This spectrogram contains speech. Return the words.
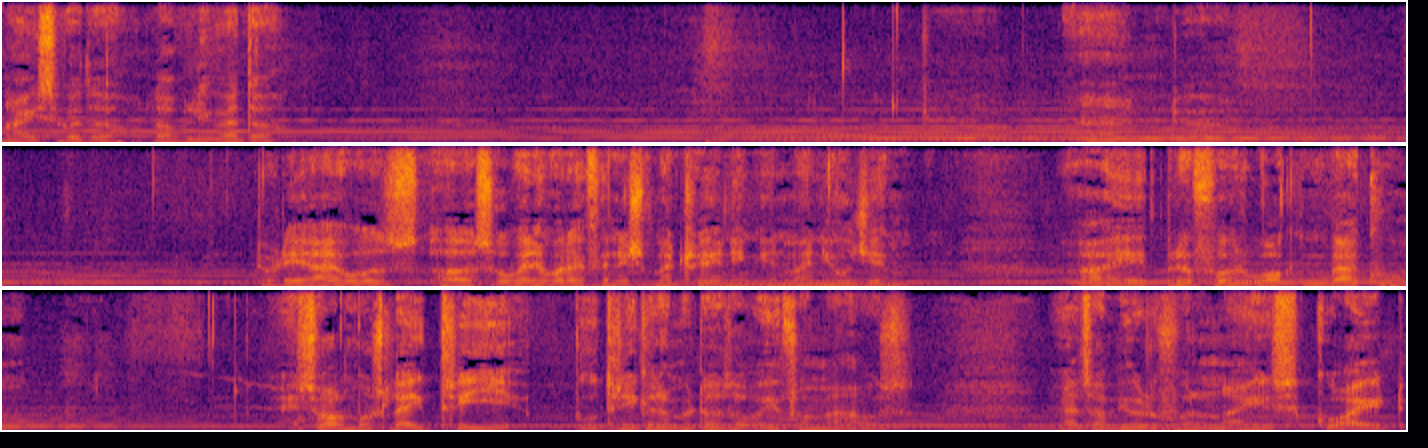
nice weather, lovely weather. And uh, today I was uh, so whenever I finish my training in my new gym, I prefer walking back home. It's almost like three, two, three kilometers away from my house. And it's a beautiful, nice, quiet,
